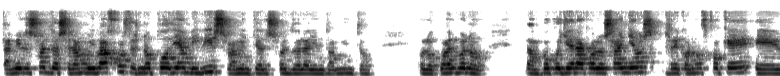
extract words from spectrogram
también los sueldos eran muy bajos, entonces no podían vivir solamente el sueldo del ayuntamiento. Con lo cual, bueno, tampoco yo era con los años, reconozco que eh,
